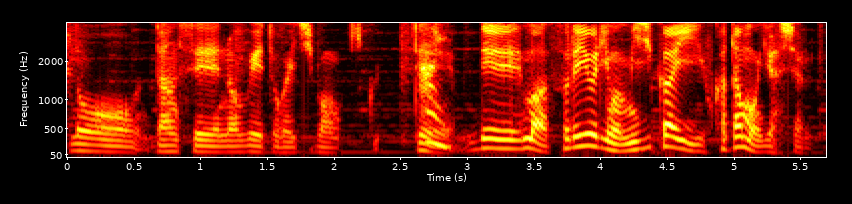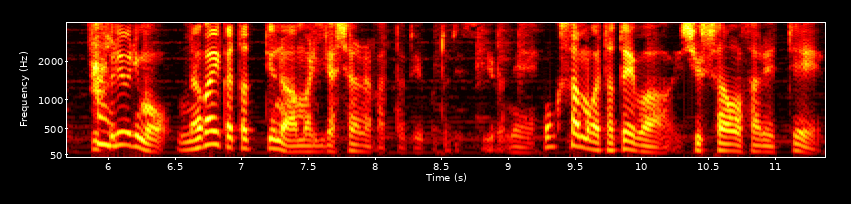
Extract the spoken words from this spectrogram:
の男性のウェイトが一番大きくて、はいで、まあ、それよりも短い方もいらっしゃると。それよりも長い方っていうのはあまりいらっしゃらなかったということですよね。奥様が例えば出産をされて、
